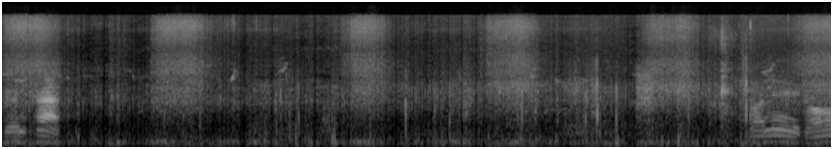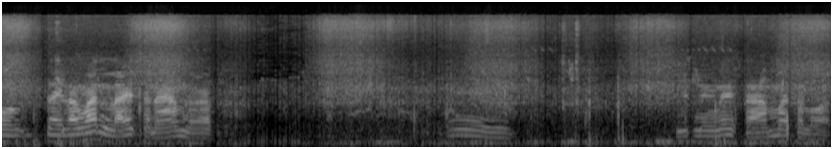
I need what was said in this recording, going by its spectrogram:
เกินคาดตอนนี้เขาได้รางวัลหลายสนามนะครับนี่ทีหนึ่งในสามมาตลอด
